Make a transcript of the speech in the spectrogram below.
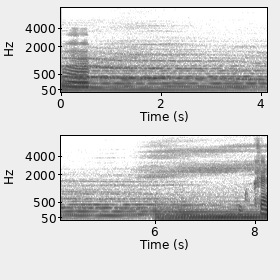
อืมขึ้น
